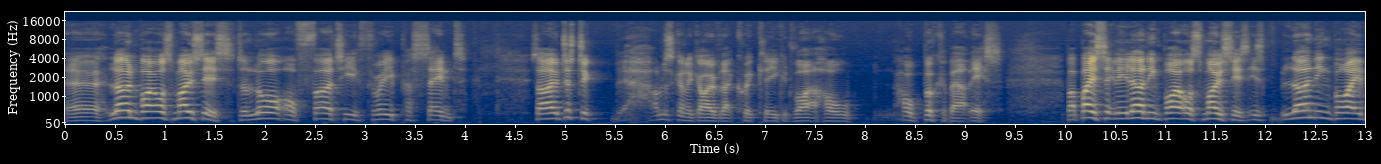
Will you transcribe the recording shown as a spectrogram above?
Uh, learn by osmosis, the law of 33%. So just to, I'm just going to go over that quickly. You could write a whole, whole book about this. But basically, learning by osmosis is learning by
